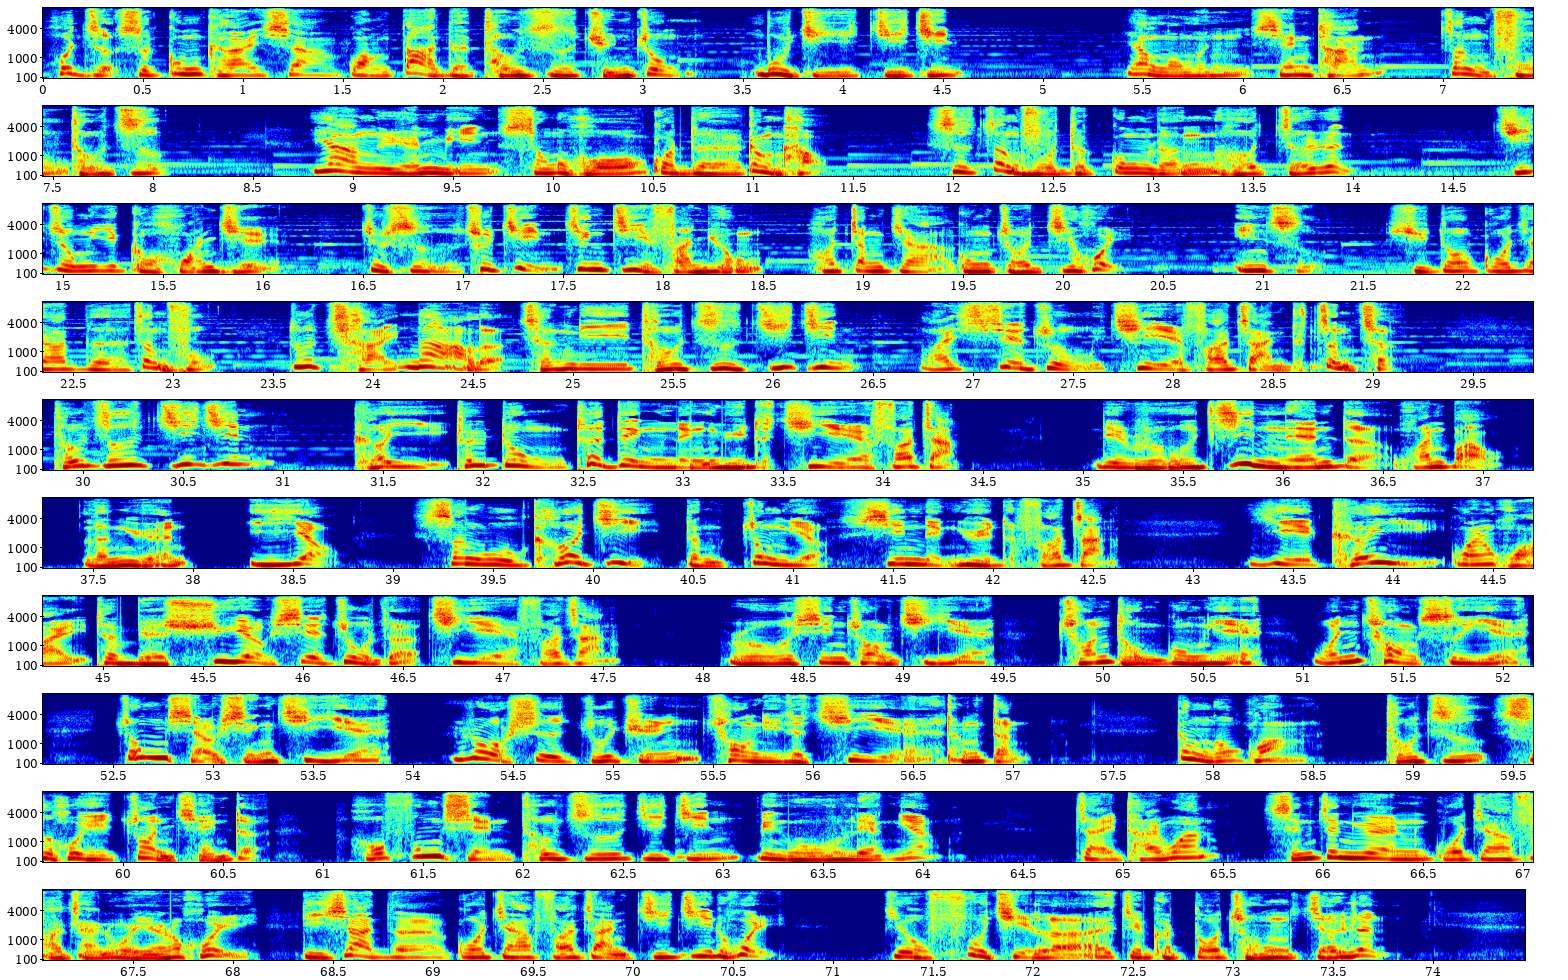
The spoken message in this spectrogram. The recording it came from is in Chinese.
或者是公开向广大的投资群众募集基金。让我们先谈政府投资，让人民生活过得更好，是政府的功能和责任。其中一个环节。就是促进经济繁荣和增加工作机会，因此许多国家的政府都采纳了成立投资基金来协助企业发展的政策。投资基金可以推动特定领域的企业发展，例如近年的环保、能源、医药、生物科技等重要新领域的发展。也可以关怀特别需要协助的企业发展，如新创企业、传统工业、文创事业、中小型企业、弱势族群创立的企业等等。更何况，投资是会赚钱的，和风险投资基金并无两样。在台湾，行政院国家发展委员会底下的国家发展基金会。就负起了这个多重责任。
